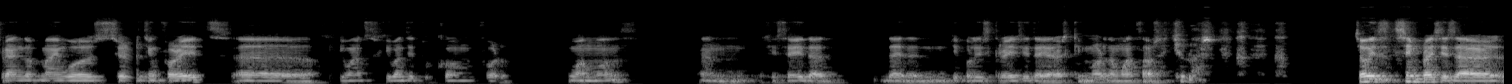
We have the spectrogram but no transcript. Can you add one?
friend of mine was searching for it. Uh, he wants he wanted to come for one month, and he said that that people is crazy. They are asking more than one thousand euros. so it's the same prices are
